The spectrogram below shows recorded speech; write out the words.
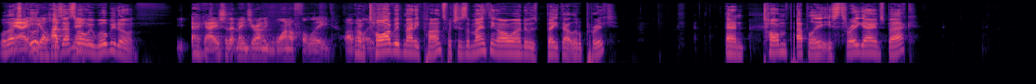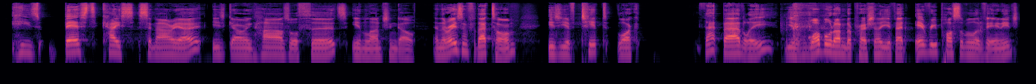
Well, that's now, good because that's now, what we will be doing. Okay, so that means you're only one off the lead. I am tied with Matty Punts, which is the main thing I want to do is beat that little prick. And Tom Papley is three games back his best case scenario is going halves or thirds in lunch and golf. And the reason for that, Tom, is you've tipped like that badly. You've wobbled under pressure. You've had every possible advantage.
